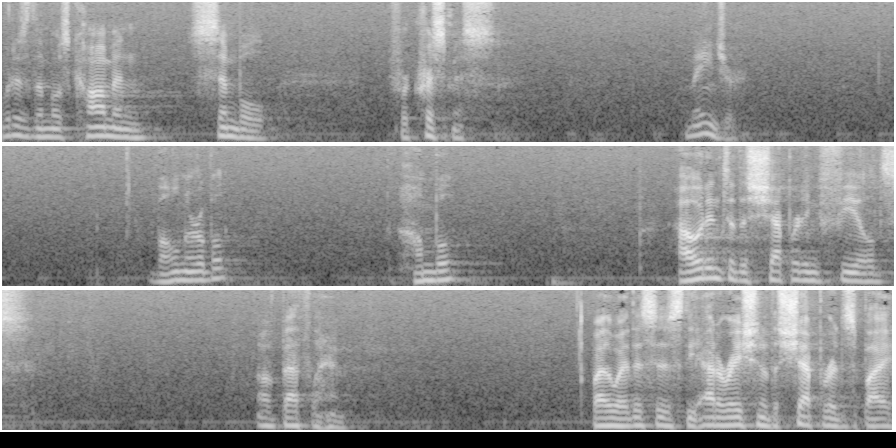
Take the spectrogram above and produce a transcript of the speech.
What is the most common symbol for Christmas? Manger. Vulnerable, humble, out into the shepherding fields of Bethlehem. By the way, this is the Adoration of the Shepherds by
